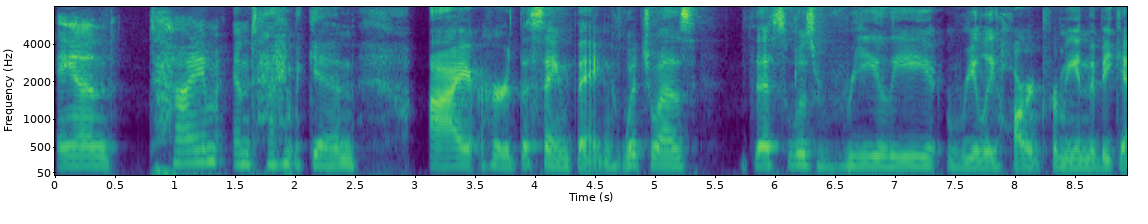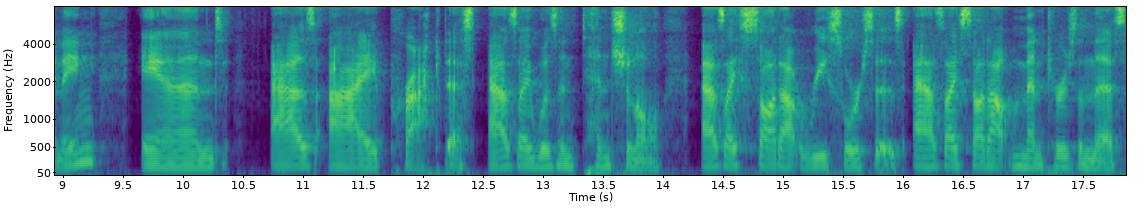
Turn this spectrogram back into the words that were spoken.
And time and time again, I heard the same thing, which was this was really, really hard for me in the beginning. And as I practiced, as I was intentional, as I sought out resources, as I sought out mentors in this,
